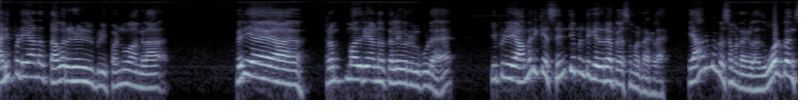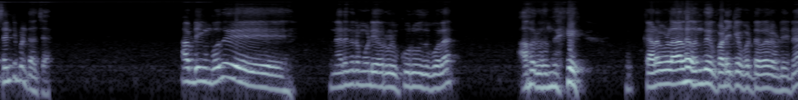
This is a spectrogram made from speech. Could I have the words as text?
அடிப்படையான தவறுகள் இப்படி பண்ணுவாங்களா? பெரிய ட்ரம்ப் மாதிரியான தலைவர்கள் கூட இப்படி அமெரிக்க சென்டிமெண்ட்டுக்கு எதிராக பேச மாட்டாங்களே? யாருமே பேச மாட்டாங்களே? அது ஓட் பேங்க் சென்டிமெண்ட் ஆச்சே. அப்படிங்கும்போது நரேந்திர மோடி அவர்கள் கூறுவது போல அவர் வந்து கடவுளால வந்து படைக்கப்பட்டவர் அப்படின்னா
